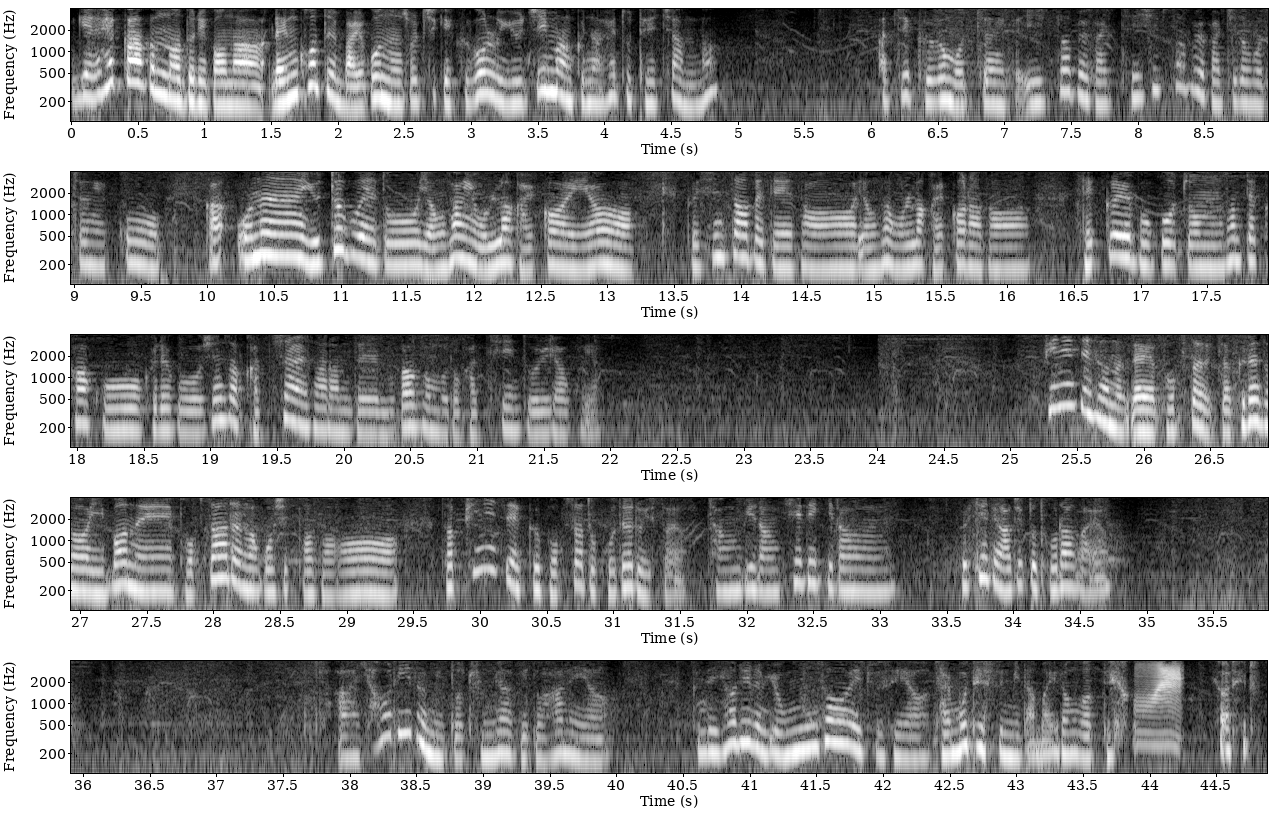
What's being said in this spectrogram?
이게 핵가금 넣어드리거나 랭커들 말고는 솔직히 그걸로 유지만 그냥 해도 되지 않나? 아직 그거 못 정했어요. 1섭을 갈지 10섭을 갈지도 못 정했고 그러니까 오늘 유튜브에도 영상이 올라갈 거예요. 그 신섭에 대해서 영상 올라갈 거라서 댓글 보고 좀 선택하고 그리고 신섭 같이 할 사람들 무과금으로 같이 놀려고요. 피니지에서는 네 법사였죠. 그래서 이번에 법사를 하고 싶어서 저 피니지의 그 법사도 그대로 있어요. 장비랑 캐릭이랑 그 캐릭 아직도 돌아가요. 아, 혈 이름이 또 중요하기도 하네요. 근데 혈 이름 용서해 주세요. 잘못했습니다. 막 이런 거 어때요? 혈 이름.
